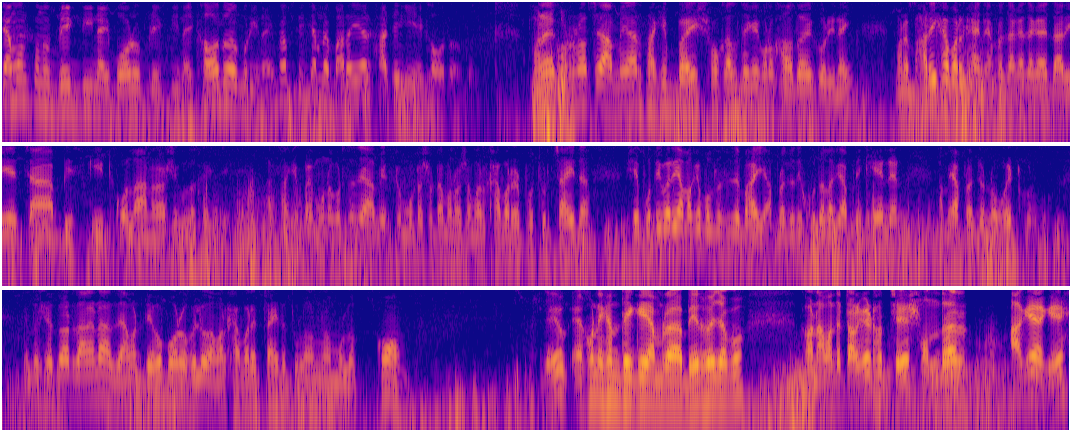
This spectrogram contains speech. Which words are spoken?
তেমন কোনো ব্রেক দিই নাই, বড় ব্রেক দিই নাই খাওয়া দাওয়া করি নাই। ভাবছি যে আমরা বারাইয়ার হাটে গিয়ে খাওয়া দাওয়া করি। মানে ঘটনা হচ্ছে, আমি আর সাকিব ভাই সকাল থেকে কোনো খাওয়া দাওয়া করি নাই। মানে ভারী খাবার খাই না আমরা জায়গায় জায়গায় দাঁড়িয়ে চা, বিস্কিট, কলা, আনারস এগুলো খাইছি। আর সাকিব ভাই মনে করছে যে আমি একটু মোটা সোটা মানুষ, আমার খাবারের প্রচুর চাহিদা। সে প্রতিবারই আমাকে বলতেছে যে, ভাই, আপনার যদি ক্ষুদা লাগে আপনি খেয়ে নেন, আমি আপনার জন্য ওয়েট করব। কিন্তু সে তো আর জানে না যে, আমার দেহ বড় হলেও আমার খাবারের চাহিদা তুলনামূলক কম। যাই হোক, এখন এখান থেকে আমরা বের হয়ে যাব। কারণ আমাদের টার্গেট হচ্ছে সন্ধ্যার আগে আগে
